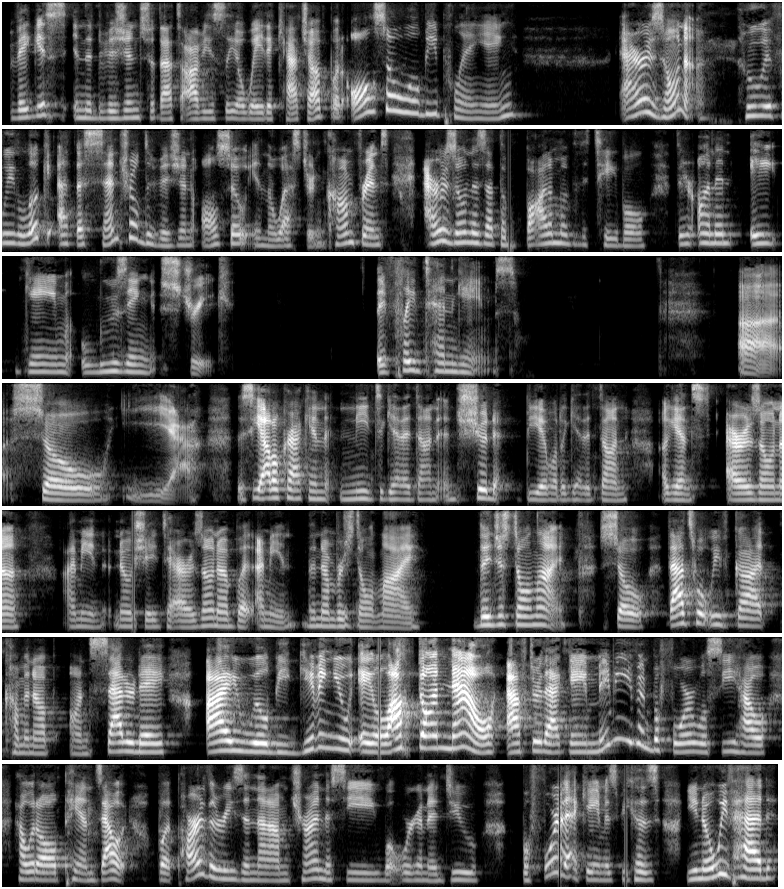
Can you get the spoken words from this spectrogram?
Vegas in the division. So that's obviously a way to catch up, but also we'll be playing Arizona, who, if we look at the Central Division, also in the Western Conference, Arizona's at the bottom of the table. They're on an eight game losing streak. They've played 10 games. Uh, so yeah, the Seattle Kraken need to get it done and should be able to get it done against Arizona. I mean, no shade to Arizona, but I mean, the numbers don't lie. They just don't lie. So that's what we've got coming up on Saturday. I will be giving you a locked on now after that game, maybe even before. We'll see how how it all pans out. But part of the reason that I'm trying to see what we're gonna do before that game is because you know we've had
